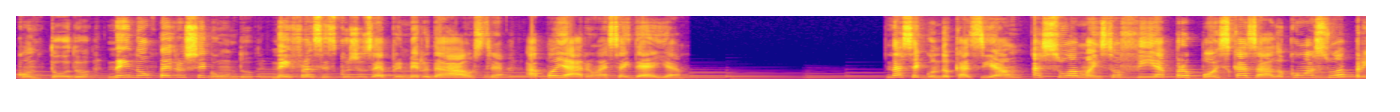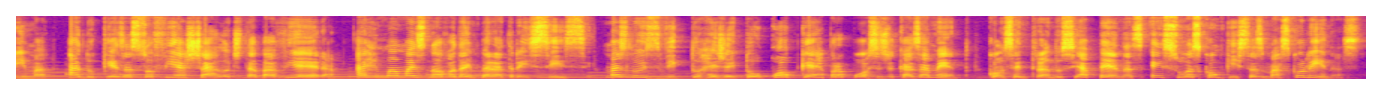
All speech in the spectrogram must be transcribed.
Contudo, nem Dom Pedro II, nem Francisco José I da Áustria apoiaram essa ideia. Na segunda ocasião, a sua mãe Sofia propôs casá-lo com a sua prima, a duquesa Sofia Charlotte da Baviera, a irmã mais nova da imperatriz Cici. Mas Luiz Victor rejeitou qualquer proposta de casamento, concentrando-se apenas em suas conquistas masculinas.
